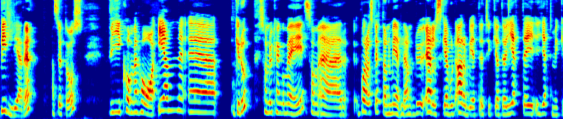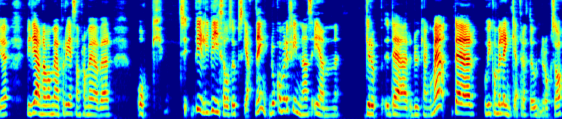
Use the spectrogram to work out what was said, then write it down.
billigare att stötta oss. Vi kommer ha en eh, grupp som du kan gå med i som är bara stöttande medlem. Du älskar vårt arbete, tycker att det har gett dig jättemycket, vill gärna vara med på resan framöver och vill visa oss uppskattning. Då kommer det finnas en grupp där du kan gå med, där, och vi kommer länka till detta under också,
